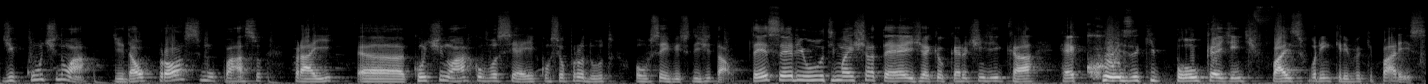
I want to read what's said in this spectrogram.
de continuar, de dar o próximo passo para ir uh, continuar com você aí com seu produto ou serviço digital. Terceira e última estratégia que eu quero te indicar é coisa que pouca gente faz, por incrível que pareça.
